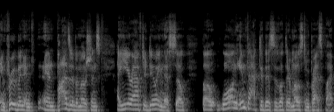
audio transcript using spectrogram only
improvement in, in, positive emotions a year after doing this. So the long impact of this is what they're most impressed by.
